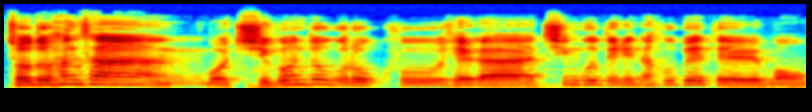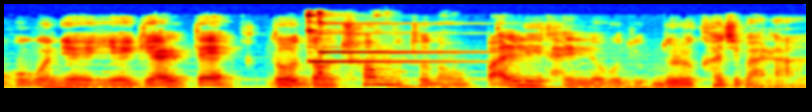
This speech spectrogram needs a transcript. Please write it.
저도 항상 뭐 직원도 그렇고 제가 친구들이나 후배들 뭐 혹은 얘- 얘기할 때 너 너 처음부터 너무 빨리 달려고 노- 노력하지 마라.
